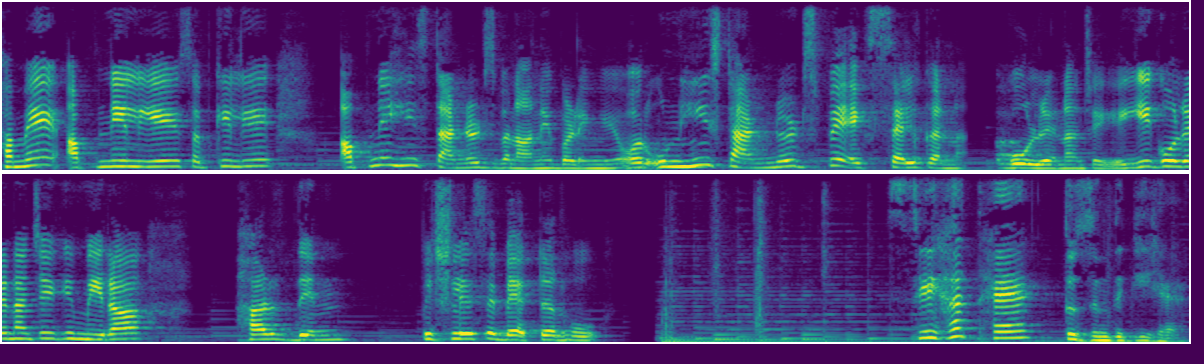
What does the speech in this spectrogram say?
हमें अपने लिए सबके लिए अपने ही स्टैंडर्ड्स बनाने पड़ेंगे और उन्हीं स्टैंडर्ड्स पे एक्सेल करना गोल रहना चाहिए। ये गोल रहना चाहिए कि मेरा हर दिन पिछले से बेटर हो। सेहत है तो ज़िंदगी है।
